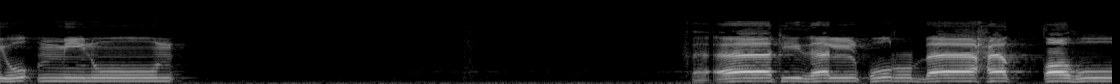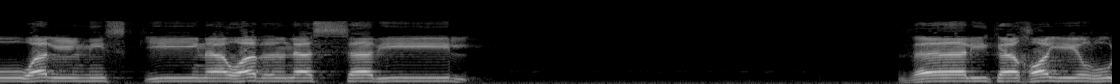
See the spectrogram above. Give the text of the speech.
يُؤْمِنُونَ فَآتِ ذَا الْقُرْبَىٰ حَقَّهُ وَالْمِسْكِينَ وَابْنَ السَّبِيلِ ۚ. ذَٰلِكَ خَيْرٌ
